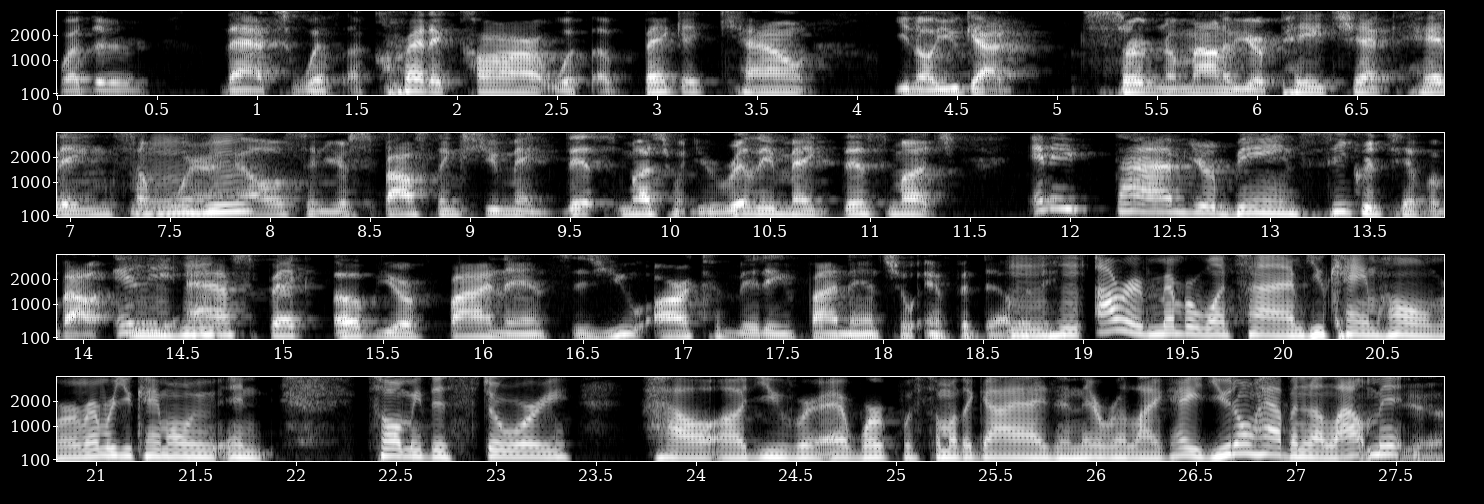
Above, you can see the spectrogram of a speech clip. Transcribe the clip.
whether that's with a credit card, with a bank account. You know, you got certain amount of your paycheck heading somewhere mm-hmm. else, and your spouse thinks you make this much when you really make this much. Anytime you're being secretive about any mm-hmm. aspect of your finances, you are committing financial infidelity. Mm-hmm. I remember one time you came home. Remember you came home and told me this story how uh, you were at work with some of the guys and they were like, "Hey, you don't have an allotment." Yeah.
